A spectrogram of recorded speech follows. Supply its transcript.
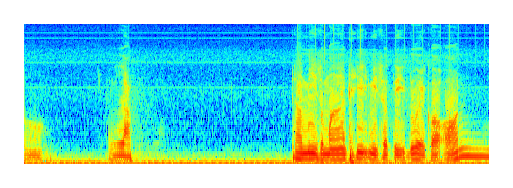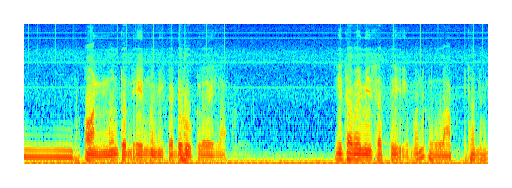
งอ หลับ ถ้ามีสมาธิมีสติด้วยก็อ่อนอ่อนเหมือนตนเองไม่มีกระดูกเลยละนี่ถ้าไม่มีสติมันก็หลับเท่านั้น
